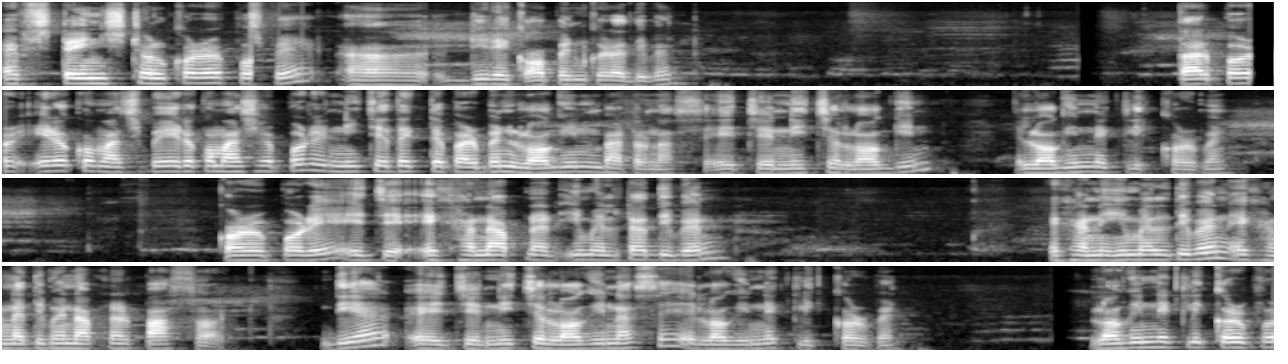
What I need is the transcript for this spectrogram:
অ্যাপসটা ইনস্টল করার পরে ডিরেক্ট ওপেন করে দিবেন। তারপর এরকম আসবে, এরকম আসার পরে নিচে দেখতে পারবেন লগ ইন বাটন আছে, এই যে নিচে লগ ইন লগ ইনে ক্লিক করবেন। করার পরে এই যে এখানে আপনার ইমেলটা দিবেন এখানে ইমেল দিবেন, এখানে দিবেন আপনার পাসওয়ার্ড দিয়ে এই যে নিচে লগ ইন আছে, এই লগ ইনে ক্লিক করবেন। লগ ইনে ক্লিক করার পর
